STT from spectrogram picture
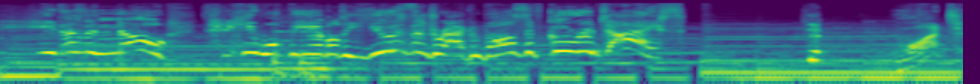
He doesn't know that he won't be able to use the Dragon Balls if Guru dies. What?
